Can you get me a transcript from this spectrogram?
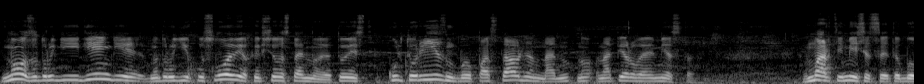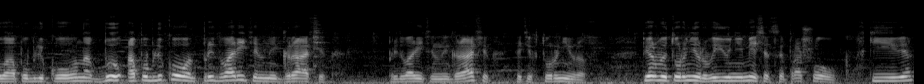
но за другие деньги, на других условиях и все остальное. То есть культуризм был поставлен на, на первое место. В марте месяце это было опубликовано. Был опубликован предварительный график, предварительный график этих турниров. Первый турнир в июне месяце прошел в Киеве.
